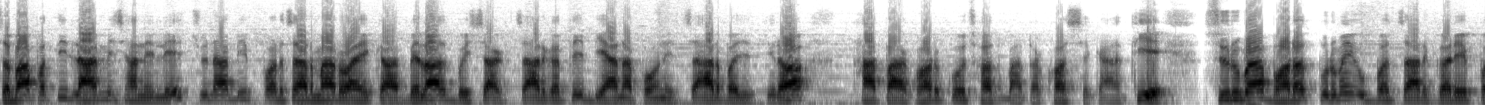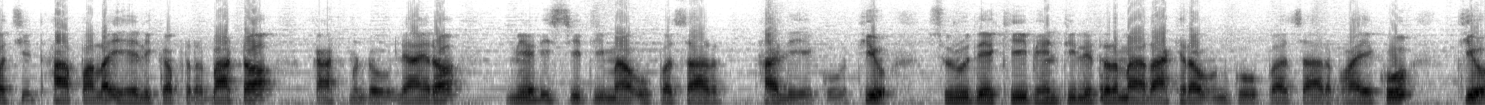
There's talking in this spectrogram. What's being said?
सभापति लामी छानेले चुनावी प्रचारमा रहेका बेला वैशाख चार गते बिहान पाउने चार बजेतिर थापा घरको छतबाट खसेका थिए। सुरुमा भरतपुरमै उपचार गरेपछि थापालाई हेलिकप्टरबाट काठमाडौँ ल्याएर मेडिसिटीमा उपचार थालिएको थियो। सुरुदेखि भेन्टिलेटरमा राखेर उनको उपचार भएको थियो।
